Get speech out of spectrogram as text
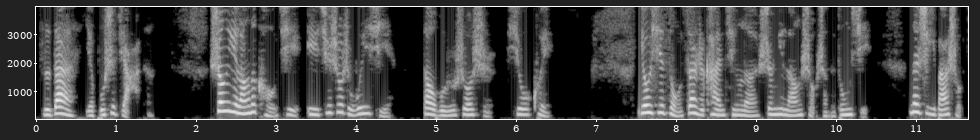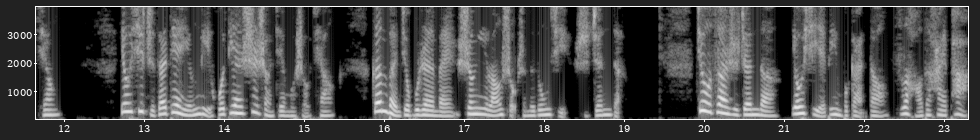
子弹也不是假的。生一郎的口气，与其说是威胁，倒不如说是羞愧。尤西总算是看清了生一郎手上的东西，那是一把手枪。尤西只在电影里或电视上见过手枪。根本就不认为生一郎手上的东西是真的，就算是真的，优喜也并不感到丝毫的害怕，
